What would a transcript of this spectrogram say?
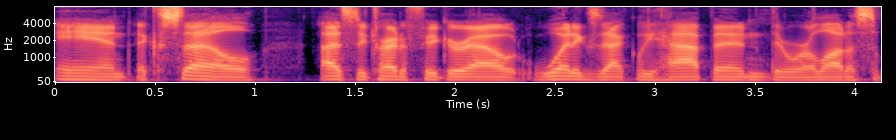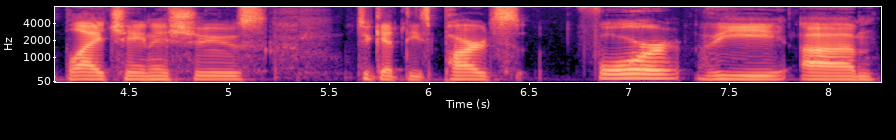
and Xcel as they try to figure out what exactly happened. There were a lot of supply chain issues to get these parts for the um,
